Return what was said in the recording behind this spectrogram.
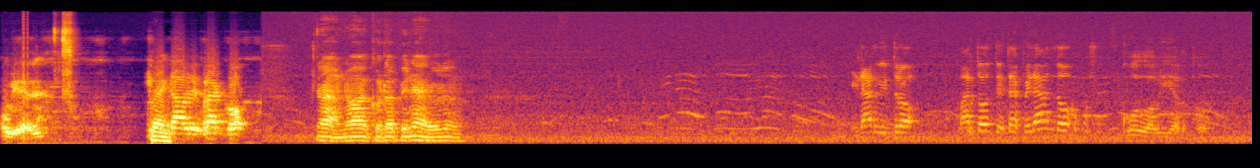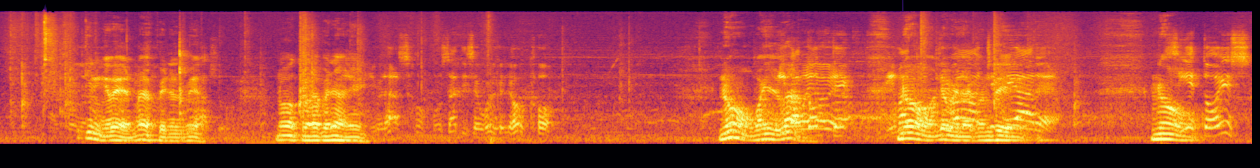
Muy bien, ¿eh? Impecable, Franco. Ah, no va a cobrar penal, boludo. El árbitro Matón te está esperando. Codo abierto. ¿Qué tiene que ver? No es penal, mira. No va a cobrar penal, eh. El brazo. Mosati se vuelve loco. No, vaya al bar. No, no me la va a conté. No. Si esto es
